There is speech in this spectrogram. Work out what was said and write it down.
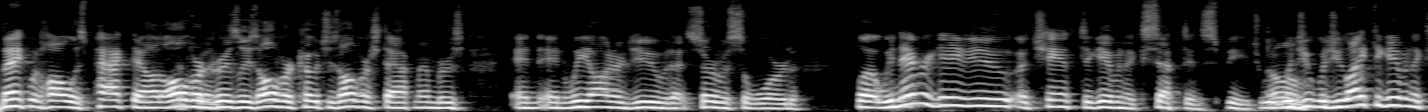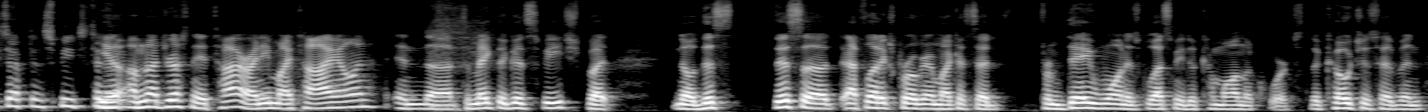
banquet hall was packed out. All of our right. Grizzlies, all of our coaches, all of our staff members, and and we honored you with that service award. But we never gave you a chance to give an acceptance speech. Would, would Oh. you Would you like to give an acceptance speech today? Know, I'm not dressed in the attire. I need my tie on and uh, to make the good speech. But no, this this uh, athletics program, like I said, from day one has blessed me to come on the courts. The coaches have been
